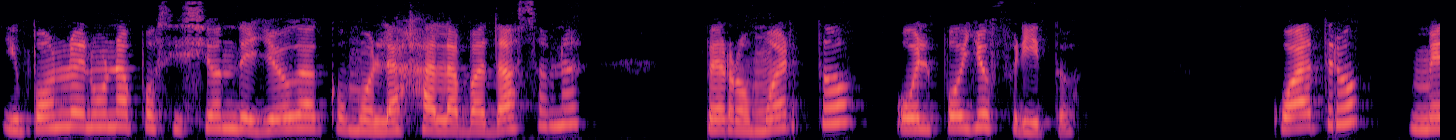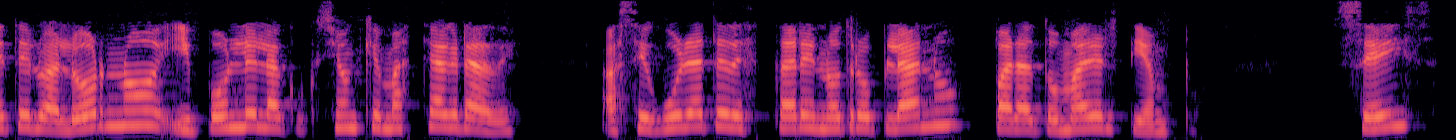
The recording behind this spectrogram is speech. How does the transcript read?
y ponlo en una posición de yoga como la Halabadasana, perro muerto o el pollo frito. 4. Mételo al horno y ponle la cocción que más te agrade. Asegúrate de estar en otro plano para tomar el tiempo. 6.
